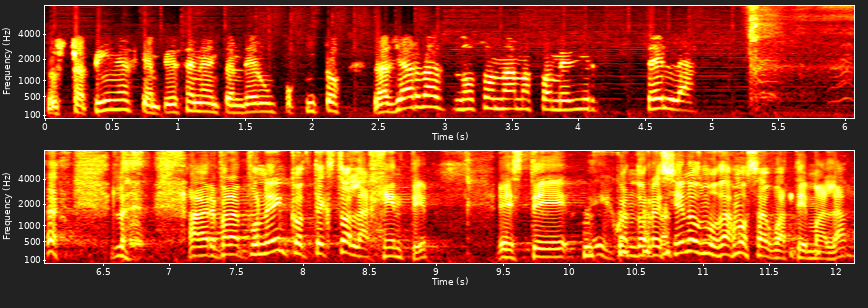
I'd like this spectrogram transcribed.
los chapines que empiecen a entender un poquito. Las yardas no son nada más para medir tela. a ver, para poner en contexto a la gente, este, cuando recién nos mudamos a Guatemala,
